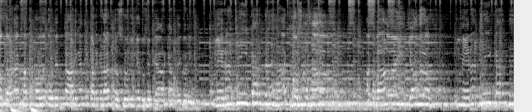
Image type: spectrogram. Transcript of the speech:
ਜਦੋਂ ਗਾਣਾ ਖਤਮ ਹੋਵੇ, ਤੁਹਾਡੇ ਤਾੜੀਆਂ ਦੀ ਗੜਗੜਾਹਟ ਦੱਸੋ ਕਿ ਤੁਸੀਂ ਪਿਆਰ ਕਰਦੇ ਕੋਈ ਨਹੀਂ? ਮੇਰਾ ਜੀ ਕਰਦਾ ਹੈ ਖੋਸਾ ਸਾਹਿਬ ਅਕਬਾਲ ਭਾਈ ਜਿਉਂਦ ਮੇਰਾ ਜੀ ਕਰਦੇ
